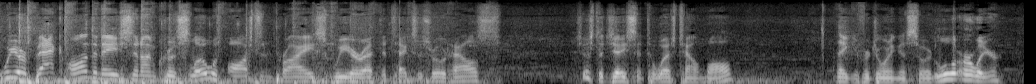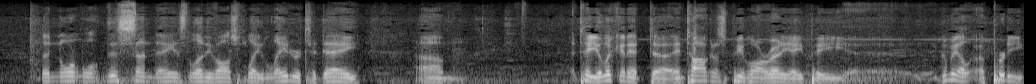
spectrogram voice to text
We are back on The Nation. I'm Chris Lowe with Austin Price. We are at the Texas Roadhouse, just adjacent to Westtown Mall. Thank you for joining us. So, a little earlier than normal this Sunday as the Lady Vols play later today. Um, I tell you, looking at uh, and talking to some people already, AP, uh, going to be a, a pretty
